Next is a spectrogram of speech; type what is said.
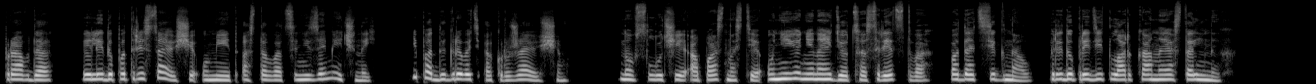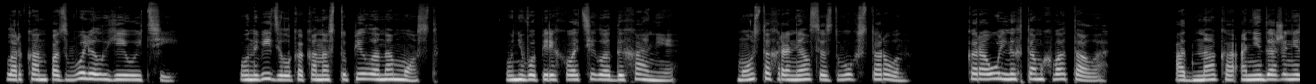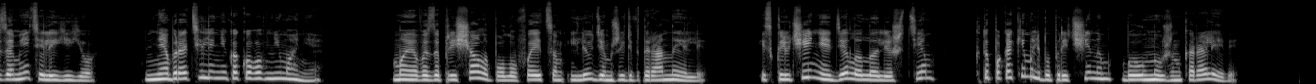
Правда, Элида потрясающе умеет оставаться незамеченной и подыгрывать окружающим. Но в случае опасности у нее не найдется средства подать сигнал, предупредить Ларкана и остальных. Ларкан позволил ей уйти. Он видел, как она ступила на мост, у него перехватило дыхание. Мост охранялся с двух сторон. Караульных там хватало. Однако они даже не заметили ее, не обратили никакого внимания. Мэева запрещала полуфейцам и людям жить в Даранелле. Исключение делала лишь тем, кто по каким-либо причинам был нужен королеве.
